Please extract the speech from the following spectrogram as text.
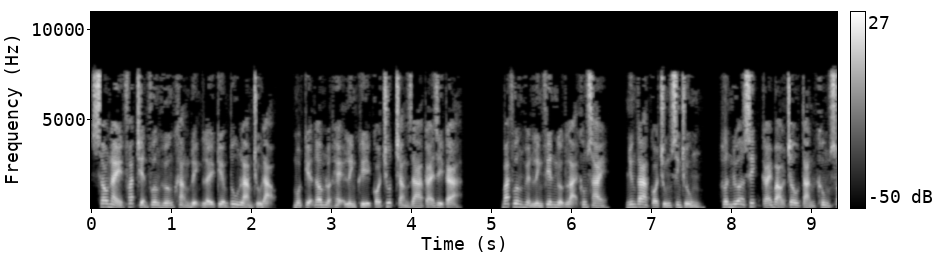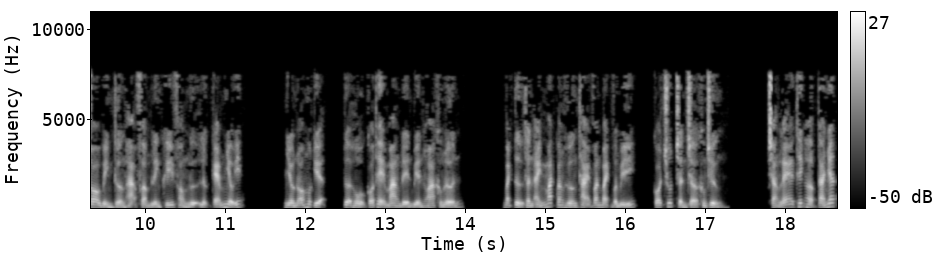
sau này phát triển phương hướng khẳng định lấy kiếm tu làm chủ đạo, một kiện âm luật hệ linh khí có chút chẳng ra cái gì cả. Bát phương huyền linh phiên ngược lại không sai, nhưng ta có chúng sinh trùng, hơn nữa xích cái bảo châu tán không so bình thường hạ phẩm linh khí phòng ngự lực kém nhiều ít. Nhiều nó một kiện, tựa hồ có thể mang đến biến hóa không lớn. Bạch tử thần ánh mắt quang hướng thải văn bạch vân bí, có chút chần chờ không chừng chẳng lẽ thích hợp ta nhất?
